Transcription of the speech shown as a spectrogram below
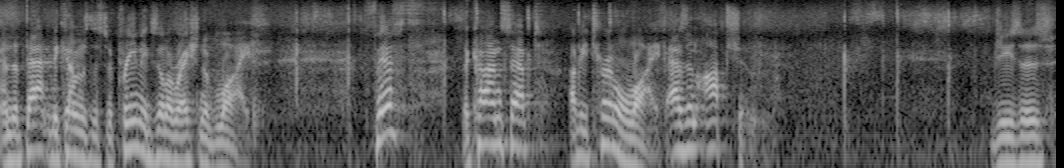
and that that becomes the supreme exhilaration of life. Fifth, the concept of eternal life as an option. Jesus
